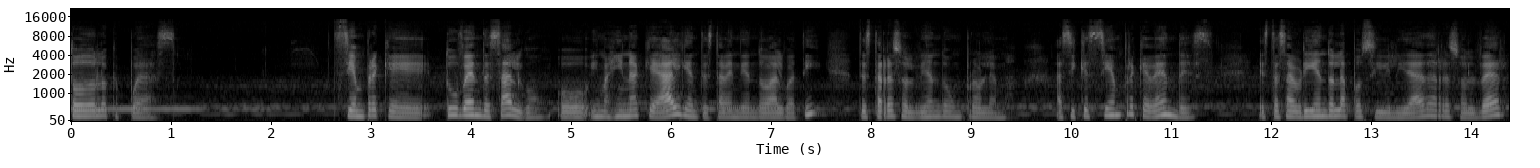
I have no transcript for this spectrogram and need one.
todo lo que puedas. Siempre que tú vendes algo o imagina que alguien te está vendiendo algo a ti, te está resolviendo un problema. Así que siempre que vendes, estás abriendo la posibilidad de resolver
